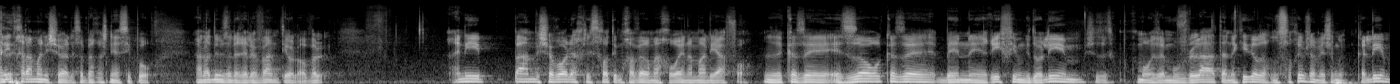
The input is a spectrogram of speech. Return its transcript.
אני איתך למה אני שואל, אספר לך שנייה סיפור. אני לא יודע אם זה רלוונטי או לא, אבל אני פעם בשבוע הולך לשחות עם חבר מאחורי נמל יפו. זה כזה אזור כזה בין אה, ריפים גדולים, שזה כמו איזה מובלעת ענקית, אנחנו שוחים שם, יש שם גלים.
